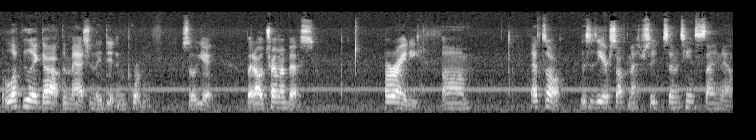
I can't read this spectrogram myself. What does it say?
But luckily I got out the match and they didn't report me. So yeah but I'll try my best. Alrighty um, that's all. This is the Airsoft Master 17 signing out.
